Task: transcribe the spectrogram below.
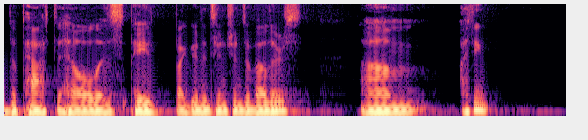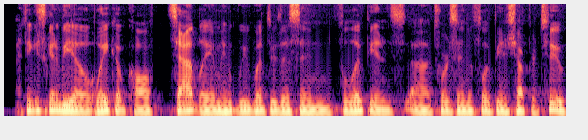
The path to hell is paved by good intentions of others. Um, I think I think it's going to be a wake up call. Sadly, I mean, we went through this in Philippians, uh, towards the end of Philippians chapter 2.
